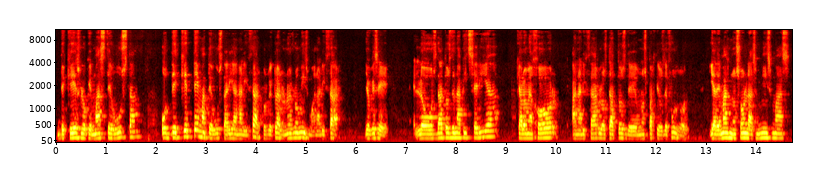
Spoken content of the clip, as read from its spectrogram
de qué es lo que más te gusta o de qué tema te gustaría analizar, porque claro, no es lo mismo analizar, yo qué sé, los datos de una pizzería que a lo mejor analizar los datos de unos partidos de fútbol. Y además no son las mismas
